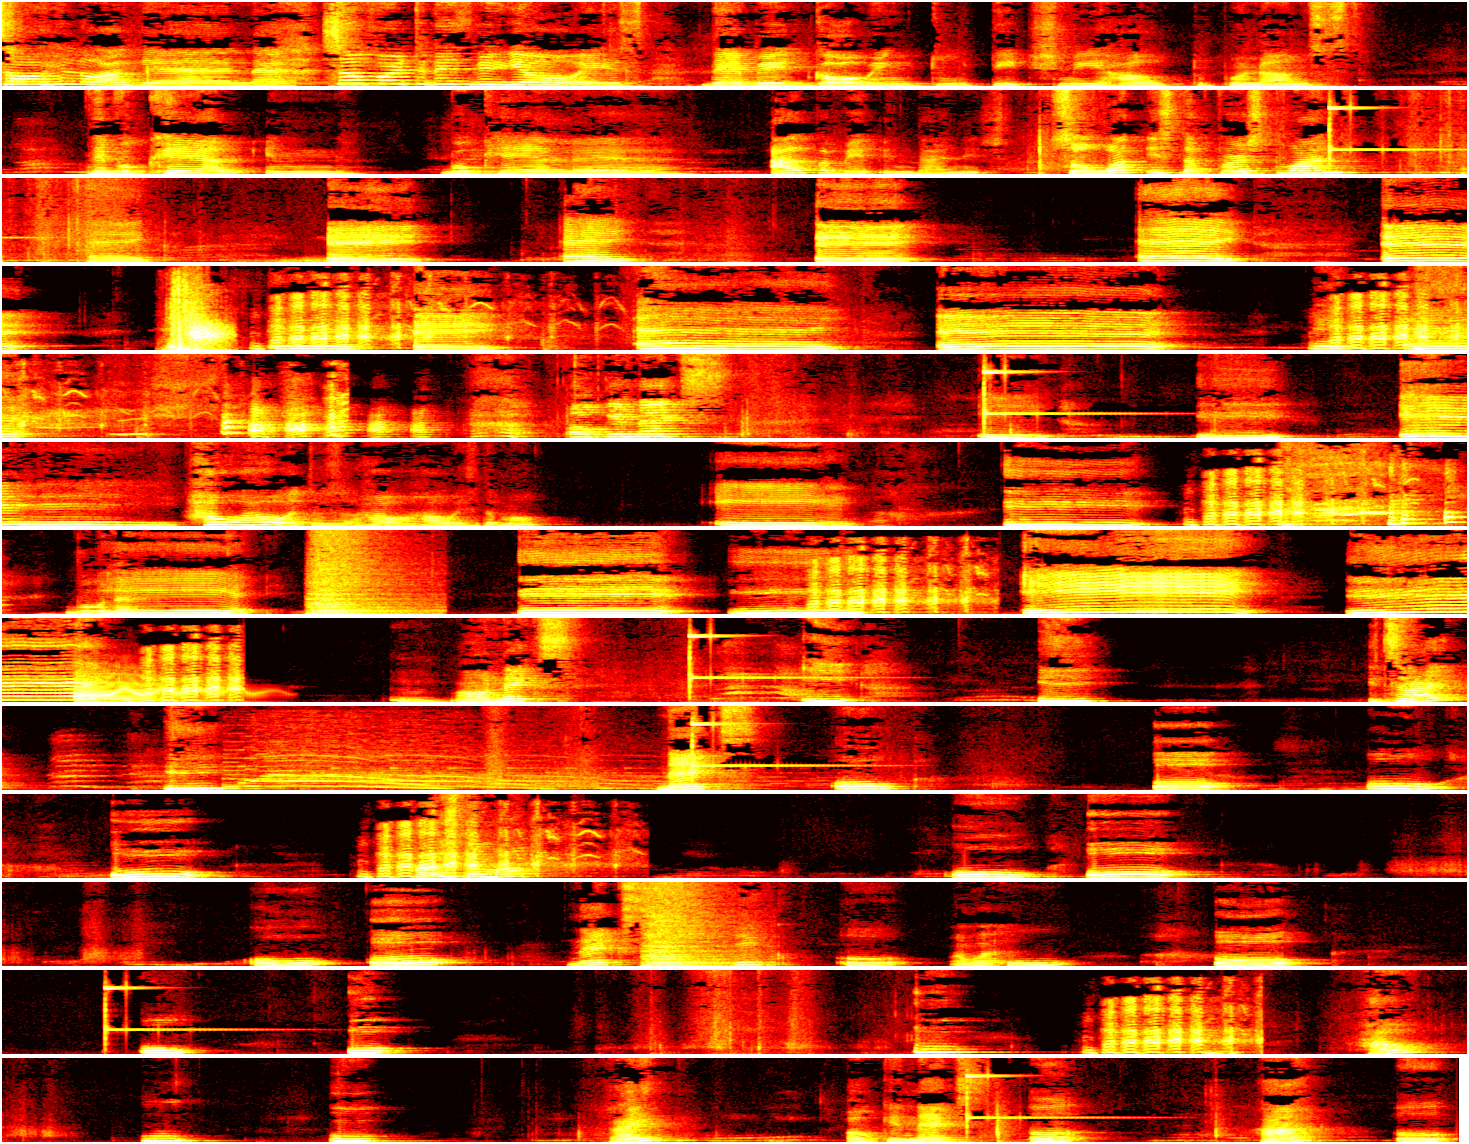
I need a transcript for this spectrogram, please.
So, hello again. So, for today's video is David going to teach me how to pronounce the vocal in vocal uh, alphabet in Danish. So, what is the first one? A A, A Okay, next. E E. E How how it is how how is the mouth? E E. Buda. E E. E. E E. Oh, next. E E. It's right. Next. O O. O O. How is the mouth? O O. O O. Next. Big O ah, What? O O. O O. O. How? U U. Right? Okay, next. O Huh? O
